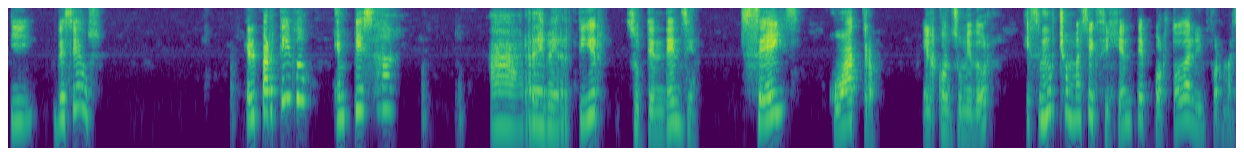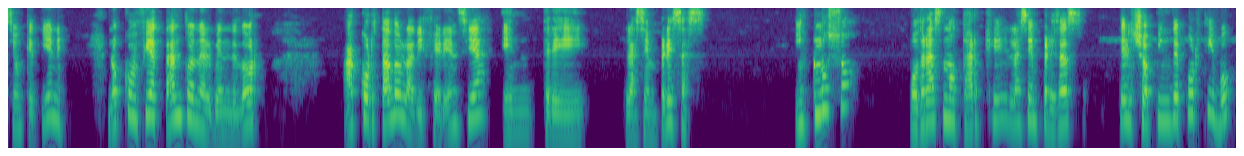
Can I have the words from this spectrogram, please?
y deseos. El partido empieza a revertir su tendencia. 6-4. El consumidor es mucho más exigente por toda la información que tiene. No confía tanto en el vendedor. Ha cortado la diferencia entre las empresas. Incluso podrás notar que las empresas del shopping deportivo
